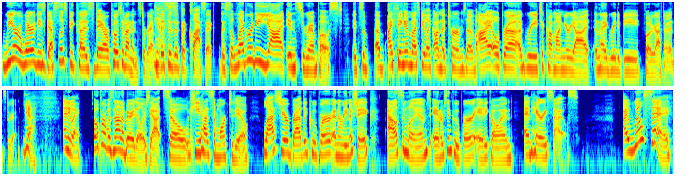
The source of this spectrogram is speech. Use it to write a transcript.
we are aware of these guest lists because they are posted on Instagram. This is it's a classic. The celebrity yacht Instagram post. It's a, a I think it must be like on the terms of I Oprah agree to come on your yacht and I agree to be photographed on Instagram. Yeah. Anyway, Oprah was not on Barry Diller's yacht, so he has some work to do. Last year, Bradley Cooper and Irina Shayk, Allison Williams, Anderson Cooper, Andy Cohen, and Harry Styles. I will say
